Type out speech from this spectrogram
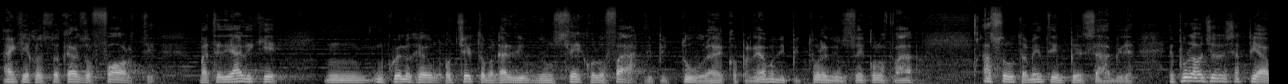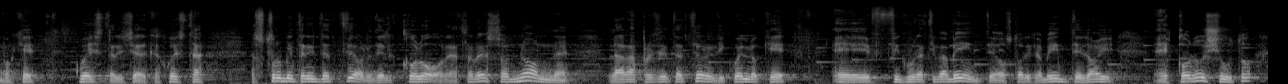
anche in questo caso forti, materiali che mh, in quello che è un concetto magari di un, secolo fa di pittura, ecco parliamo di pittura di un secolo fa, assolutamente impensabile. Eppure oggi noi sappiamo che questa ricerca, questa strumentalizzazione del colore attraverso non la rappresentazione di quello che eh, figurativamente o storicamente noi eh, conosciuto,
